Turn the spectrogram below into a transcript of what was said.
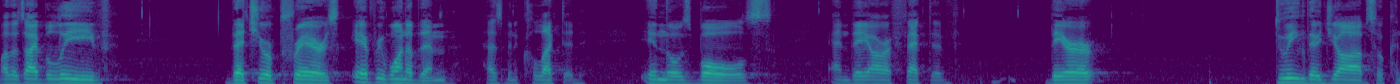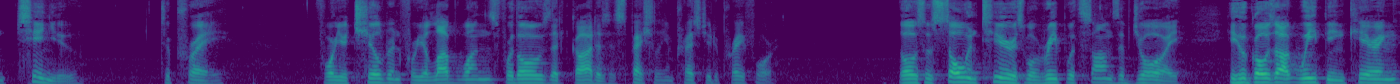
Mothers, I believe that your prayers, every one of them, has been collected in those bowls, and they are effective. They are doing their job, so continue to pray for your children, for your loved ones, for those that God has especially impressed you to pray for. Those who sow in tears will reap with songs of joy. He who goes out weeping, carrying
